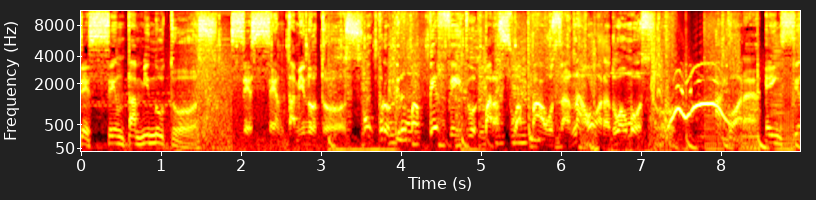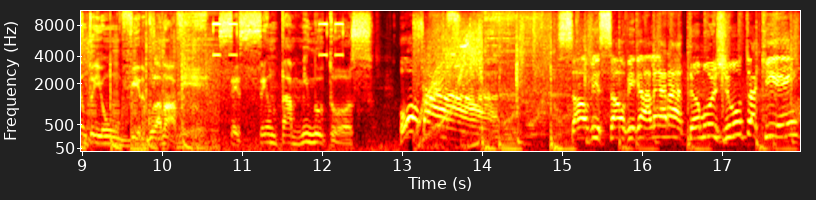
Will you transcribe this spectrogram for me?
60 minutos. 60 minutos. O programa perfeito para sua pausa na hora do almoço. Agora em 101,9. 60 minutos. Oba! Salve, salve galera! Tamo junto aqui, hein?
